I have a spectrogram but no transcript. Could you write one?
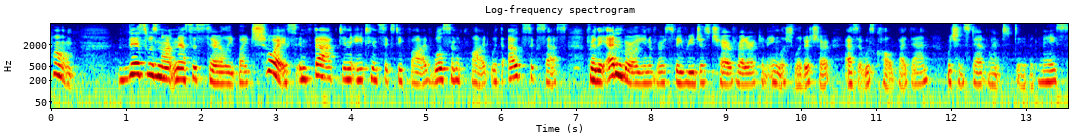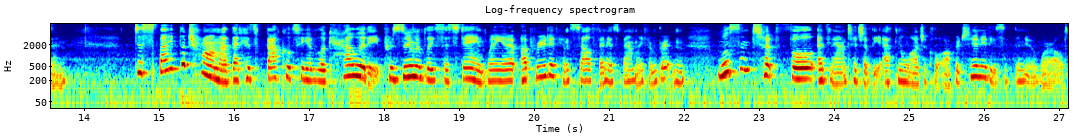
home. This was not necessarily by choice. In fact, in 1865, Wilson applied without success for the Edinburgh University Regius Chair of Rhetoric and English Literature, as it was called by then, which instead went to David Masson. Despite the trauma that his faculty of locality presumably sustained when he had uprooted himself and his family from Britain, Wilson took full advantage of the ethnological opportunities of the New World.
